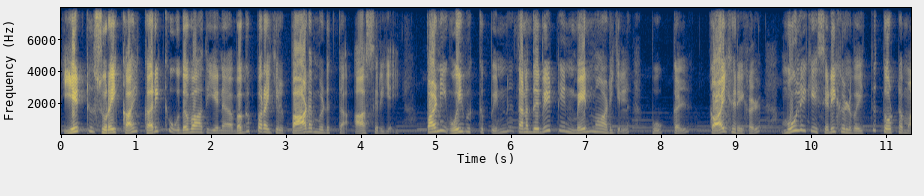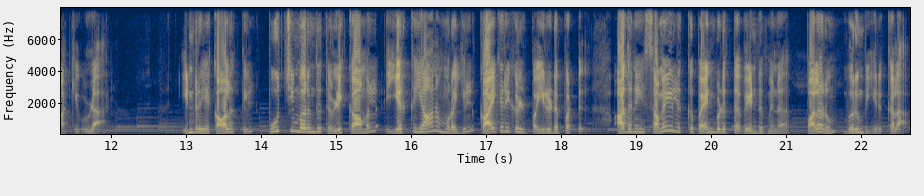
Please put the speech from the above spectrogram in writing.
ஏட்டு சுரைக்காய் கறிக்கு உதவாது என வகுப்பறையில் பாடம் எடுத்த ஆசிரியை பணி ஓய்வுக்கு பின் தனது வீட்டின் மேன்மாடியில் பூக்கள் காய்கறிகள் மூலிகை செடிகள் வைத்து தோட்டமாக்கியுள்ளார். இன்றைய காலத்தில் பூச்சி மருந்து தெளிக்காமல் இயற்கையான முறையில் காய்கறிகள் பயிரிடப்பட்டு அதனை சமையலுக்கு பயன்படுத்த வேண்டும் என பலரும் விரும்பியிருக்கலாம்.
